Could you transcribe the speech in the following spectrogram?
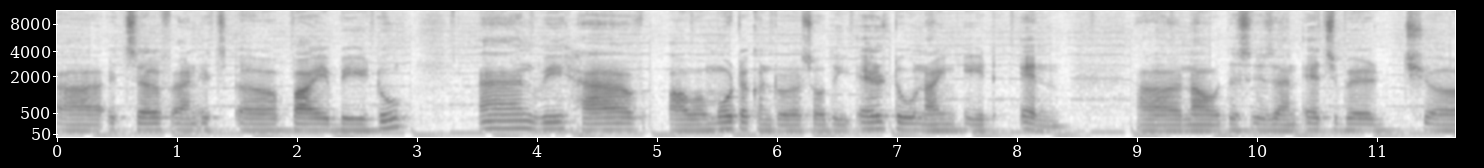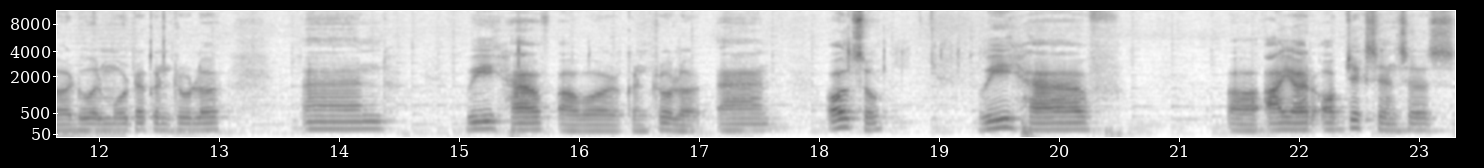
uh, itself and it's a Pi B2 and we have our motor controller so the L298N uh, now this is an H-bridge uh, dual motor controller. And we have our controller. And also we have uh, IR object sensors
